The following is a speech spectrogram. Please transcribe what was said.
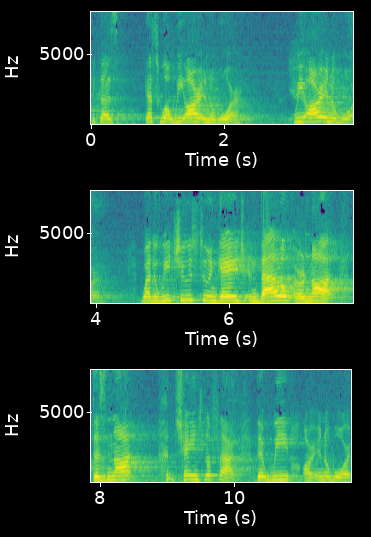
because guess what? We are in a war. We are in a war. Whether we choose to engage in battle or not does not change the fact that we are in a war.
